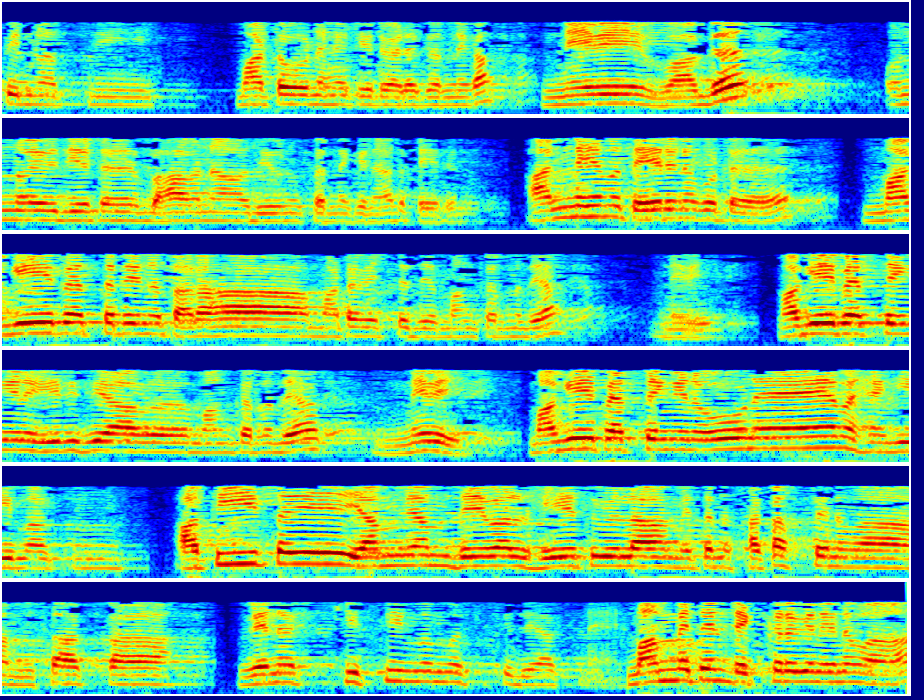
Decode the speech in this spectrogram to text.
පින්වත්නි මට ඕන හැටියට වැඩ කරන එක නෙවෙයි වග ඔන්න ඔය විදිහට භාවනාව දියුණු කරන කෙනාට තේරෙනවා. අන්න එහෙම තේරෙනකොට මගේ පැත්තට එන තරහා මට වෙච්ච දේ මං කරන දෙයක් නෙවෙයි. මගේ පැත්තෙන් එන ඊර්ෂ්‍යාව මං කරන දෙයක් නෙවෙයි. මගේ පැත්තෙන් එන ඕනෑම හැඟීමක් අතීතයේ යම් යම් දේවල් හේතු වෙලා මෙතන සකස් වෙනවා මිසක්කා වෙන කිසිමම කිසි දෙයක් නැහැ. මම මෙතෙන්ට එක් කරගෙන එනවා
